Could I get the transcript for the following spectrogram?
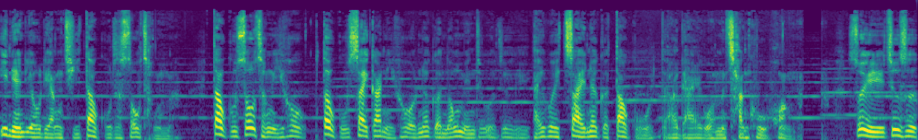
一年有两期稻谷的收成嘛。稻谷收成以后，稻谷晒干以后，那个农民就就还会在那个稻谷来来我们仓库放嘛。所以就是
